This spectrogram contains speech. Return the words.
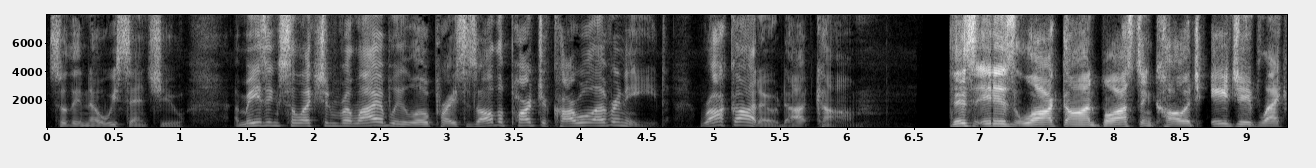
so they know we sent you. Amazing selection, reliably low prices, all the parts your car will ever need. rockauto.com. This is Locked On Boston College. AJ Black,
